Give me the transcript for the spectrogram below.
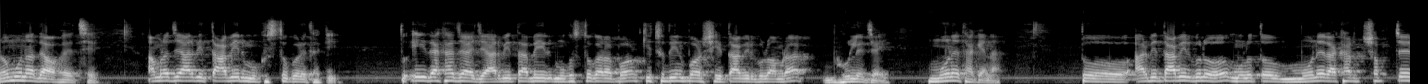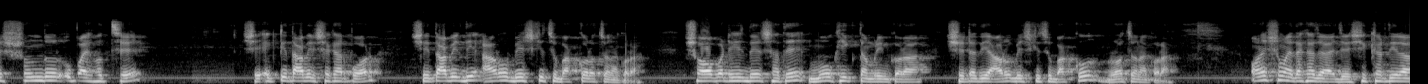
নমুনা দেওয়া হয়েছে। আমরা যে আরবি তাবির মুখস্থ করে থাকি, তো এই দেখা যায় যে আরবি তাবির মুখস্থ করার পর, কিছুদিন পর সেই তাবিরগুলো আমরা ভুলে যাই, মনে থাকে না। তো আরবি তাবিরগুলো মূলত মনে রাখার সবচেয়ে সুন্দর উপায় হচ্ছে, সে একটি তাবির শেখার পর সেই তাবির দিয়ে আরও বেশ কিছু বাক্য রচনা করা। সহপাঠীদের সাথে মৌখিক তামরিন করা, সেটা দিয়ে আরও বেশ কিছু বাক্য রচনা করা। অনেক সময় দেখা যায় যে শিক্ষার্থীরা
